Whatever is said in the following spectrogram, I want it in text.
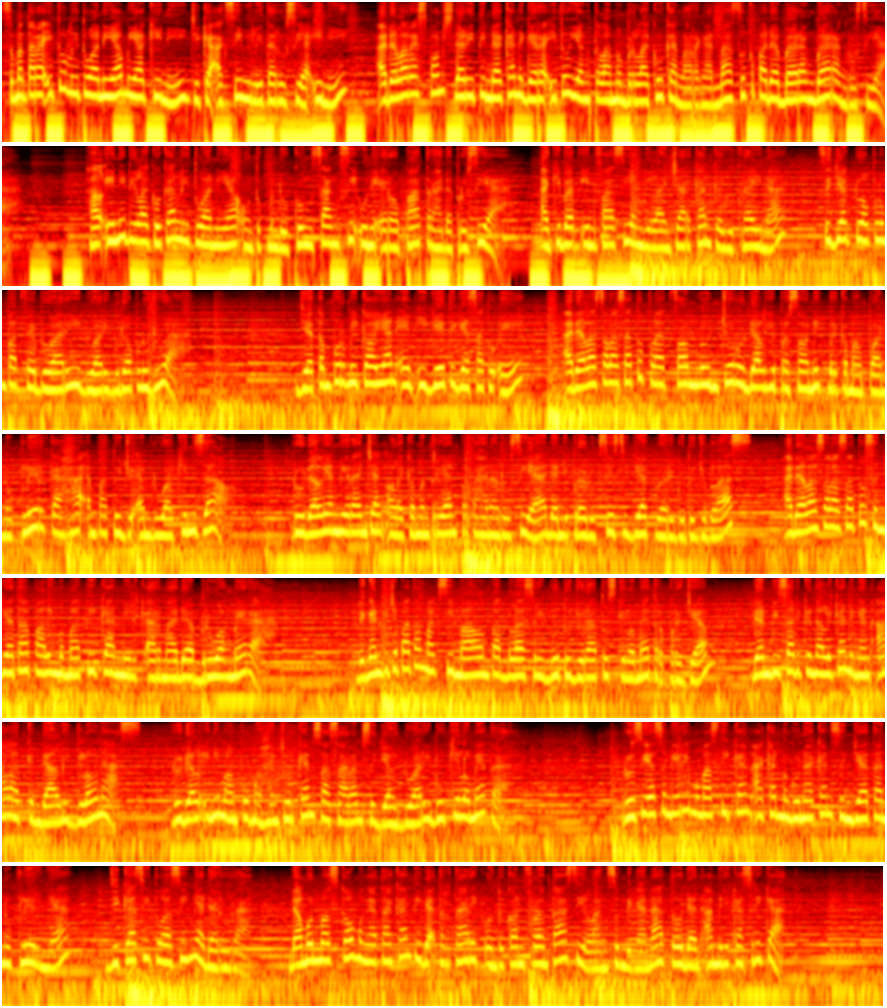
Sementara itu, Lituania meyakini jika aksi militer Rusia ini adalah respons dari tindakan negara itu yang telah memperlakukan larangan masuk kepada barang-barang Rusia. Hal ini dilakukan Lituania untuk mendukung sanksi Uni Eropa terhadap Rusia akibat invasi yang dilancarkan ke Ukraina sejak 24 Februari 2022. Jet tempur Mikoyan MiG-31E adalah salah satu platform luncur rudal hipersonik berkemampuan nuklir KH-47M2 Kinzhal Rudal yang dirancang oleh Kementerian Pertahanan Rusia dan diproduksi sejak 2017 adalah salah satu senjata paling mematikan milik armada Beruang Merah. Dengan kecepatan maksimal 14.700 km per jam dan bisa dikendalikan dengan alat kendali GLONASS, rudal ini mampu menghancurkan sasaran sejauh 2.000 km. Rusia sendiri memastikan akan menggunakan senjata nuklirnya jika situasinya darurat. Namun Moskow mengatakan tidak tertarik untuk konfrontasi langsung dengan NATO dan Amerika Serikat.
